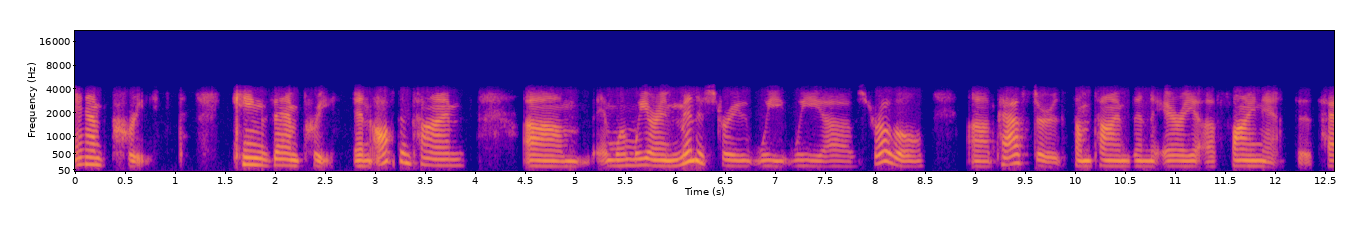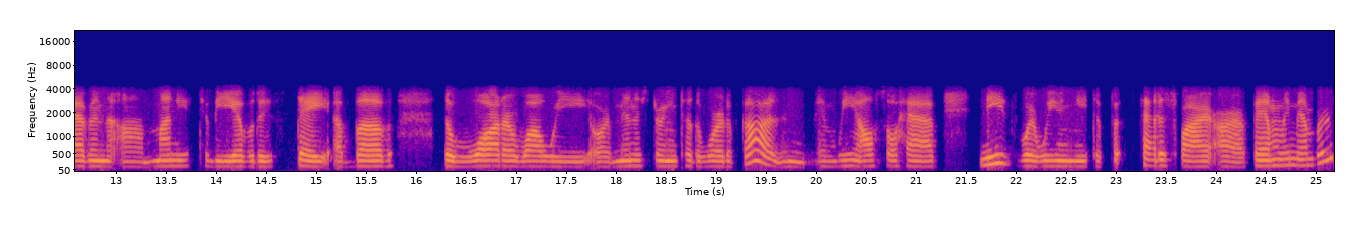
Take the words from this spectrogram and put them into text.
and priests, kings and priests, and oftentimes, um, and when we are in ministry, we we uh, struggle uh, pastors sometimes in the area of finances, having um, money to be able to stay above the water while we are ministering to the Word of God. And, and we also have needs where we need to f- satisfy our family members,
